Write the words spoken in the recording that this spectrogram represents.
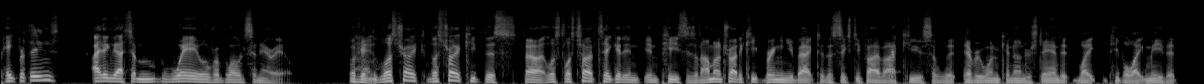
pay for things. I think that's a way overblown scenario. Okay, um, let's try. Let's try to keep this. Uh, let's let's try to take it in, in pieces, and I'm going to try to keep bringing you back to the 65 IQ so that everyone can understand it, like people like me that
